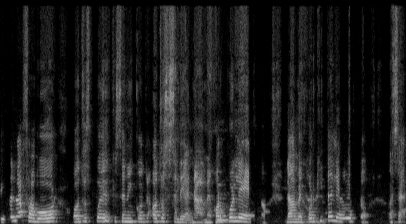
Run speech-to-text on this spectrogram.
estar a favor, otros pueden que estén en contra, otros se le digan, no, mejor ponle esto, no, mejor quítale esto. O sea,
